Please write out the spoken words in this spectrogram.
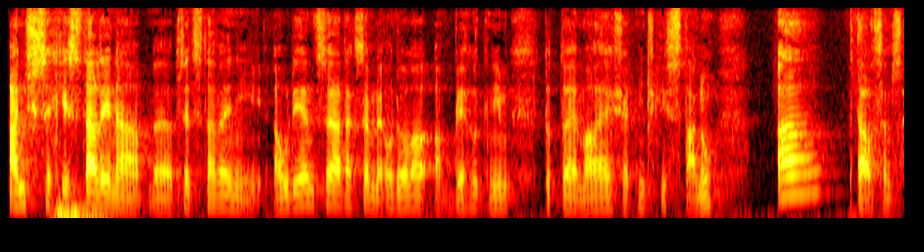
Anž se chystali na eh, představení audience a tak jsem neodolal a běhl k ním do té malé šatničky stanu a ptal jsem se.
